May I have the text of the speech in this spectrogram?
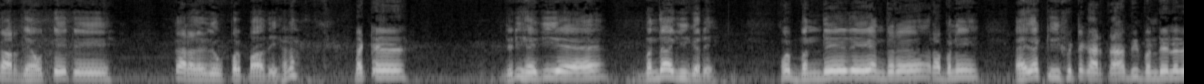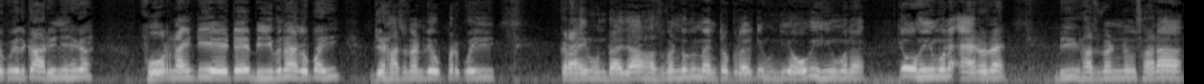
ਘਰ ਦੇ ਉੱਤੇ ਤੇ ਘਰ ਵਾਲਿਆਂ ਦੇ ਉੱਪਰ ਪਾ ਦੇ, ਹਨਾ? ਬਟ ਜਿਹੜੀ ਹੈਗੀ ਹੈ ਬੰਦਾ ਕੀ ਕਰੇ? ਹੁਣ ਬੰਦੇ ਦੇ ਅੰਦਰ ਰੱਬ ਨੇ ਇਹ ਜਿਹਾ ਕੀ ਫਿੱਟ ਕਰਤਾ ਵੀ ਬੰਦੇ ਲਈ ਕੋਈ ਅਧਿਕਾਰ ਹੀ ਨਹੀਂ ਹੈਗਾ। 498 ਏ ਬੀ ਬਣਾ ਦਿਓ ਭਾਈ। ਜੇ ਹਸਬੰਡ ਦੇ ਉੱਪਰ ਕੋਈ ਕ੍ਰਾਈਮ ਹੁੰਦਾ ਜਾਂ ਹਸਬੰਡ ਨੂੰ ਵੀ ਮੈਂਟਲ ਕੁਆਲਿਟੀ ਹੁੰਦੀ ਆ, ਉਹ ਵੀ ਹਿਊਮਨ ਹੈ ਕਿ ਉਹ ਹਿਊਮਨ ਐਰਰ ਹੈ ਵੀ ਹਸਬੰਡ ਨੂੰ ਸਾਰਾ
